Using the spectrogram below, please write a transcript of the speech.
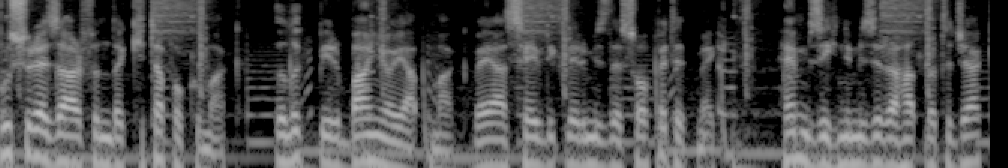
Bu süre zarfında kitap okumak, ılık bir banyo yapmak veya sevdiklerimizle sohbet etmek hem zihnimizi rahatlatacak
